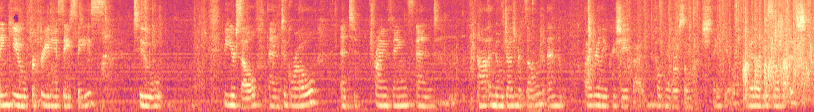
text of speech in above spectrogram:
thank you for creating a safe space to be yourself and to grow and to try new things and uh, a no judgment zone. And I really appreciate that. You've helped me grow so much. Thank you. I love you so much.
